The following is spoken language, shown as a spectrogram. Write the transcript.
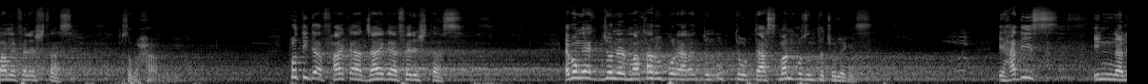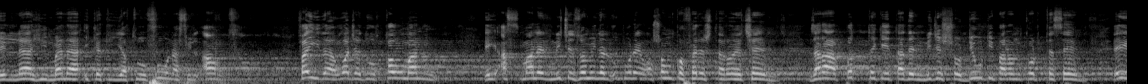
বামে ফেরেস্তা আছে। প্রতিটা ফাঁকা জায়গায় ফেরেস্তা আছে। এবং একজনের মাথার উপরে আরেকজন উঠতে উঠতে আসমান পর্যন্ত চলে গেছে। এই হাদিস, ইন্না লিল্লাহি মালাইকাতি ইয়াতুফুনা ফিল আরদ, ফাইদা ওয়াজাদু কওমান এই আসমানের নিচে জমিনের উপরে অসংখ্য ফেরেস্তা রয়েছে, যারা প্রত্যেকে তাদের নিজস্ব ডিউটি পালন করতেছে। এই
